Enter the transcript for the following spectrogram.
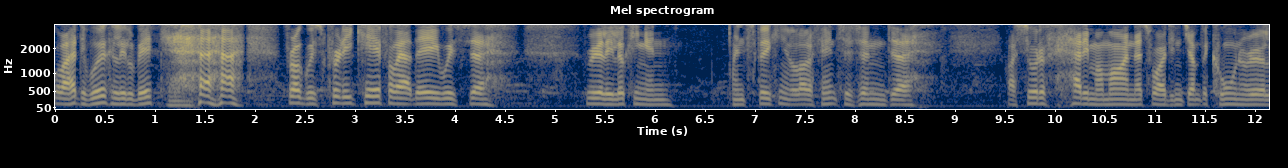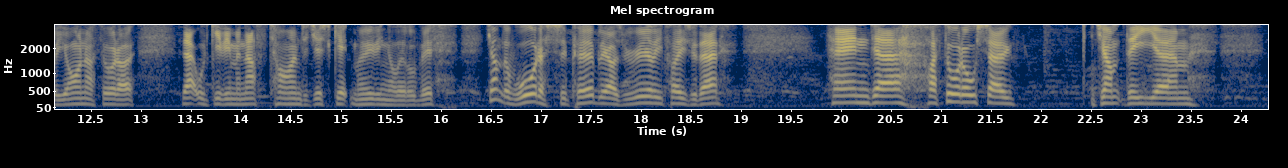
Well, I had to work a little bit. Frog was pretty careful out there. He was uh, really looking and, and spooking at a lot of fences, and uh, I sort of had in my mind that's why I didn't jump the corner early on. I thought I, that would give him enough time to just get moving a little bit. Jumped the water superbly. I was really pleased with that. And uh, I thought also jumped the. Um,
